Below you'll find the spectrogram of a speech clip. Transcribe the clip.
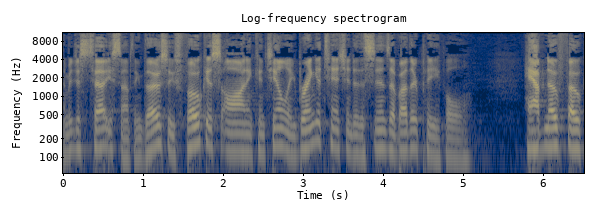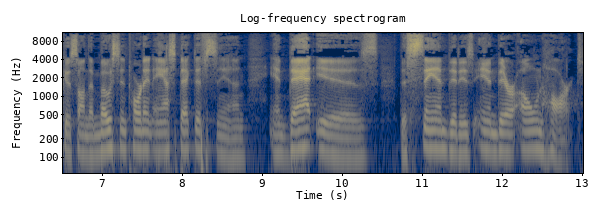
Let me just tell you something. Those who focus on and continually bring attention to the sins of other people have no focus on the most important aspect of sin, and that is the sin that is in their own heart.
